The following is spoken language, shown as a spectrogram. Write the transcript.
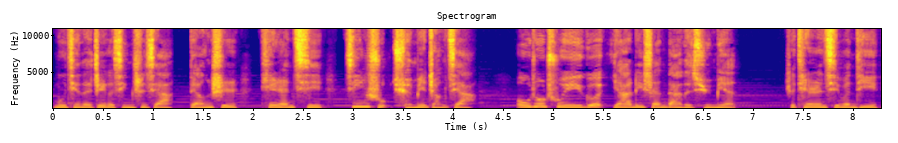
目前在这个形势下，粮食、天然气、金属全面涨价，欧洲处于一个亚历山大的局面。这天然气问题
